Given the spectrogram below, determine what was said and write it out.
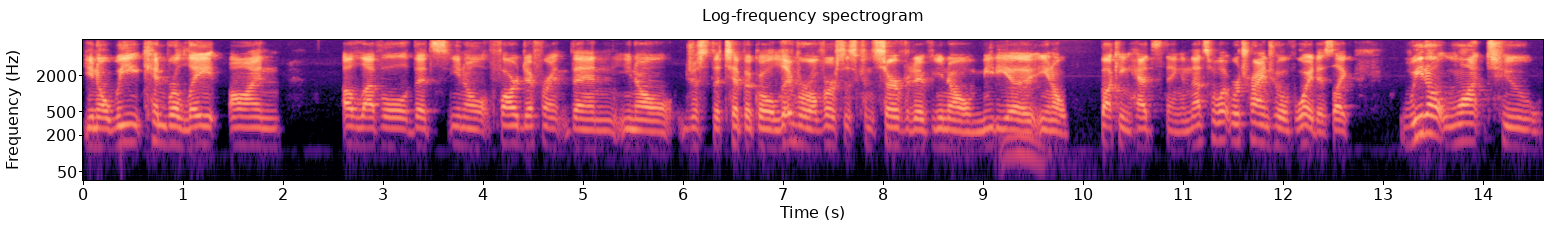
you know, we can relate on a level that's you know far different than you know just the typical liberal versus conservative you know media you know bucking heads thing. And that's what we're trying to avoid is like we don't want to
